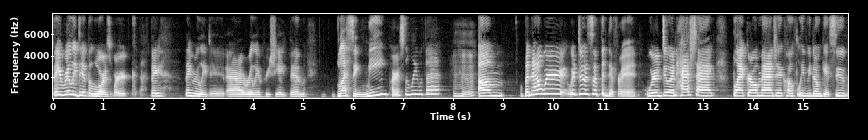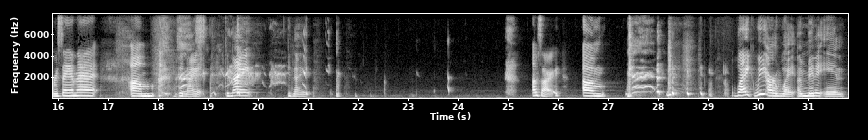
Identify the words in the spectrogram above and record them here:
they really did the Lord's work. They they really did, I really appreciate them blessing me personally with that. Mhm. Um, but now we're we're doing something different. We're doing hashtag Black Girl Magic. Hopefully, we don't get sued for saying that. Um, Good night. Good night. Good night. I'm sorry. Um, Like we are what a minute in,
